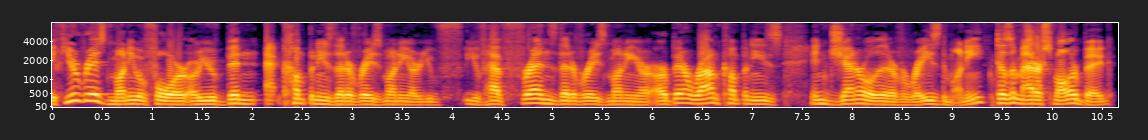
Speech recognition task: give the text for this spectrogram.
If you've raised money before, or you've been at companies that have raised money, or you've you've have friends that have raised money, or, or been around companies in general that have raised money, doesn't matter small or big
